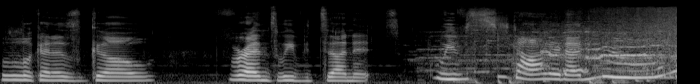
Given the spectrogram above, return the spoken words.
Look at us go. Friends, we've done it. We've started a new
